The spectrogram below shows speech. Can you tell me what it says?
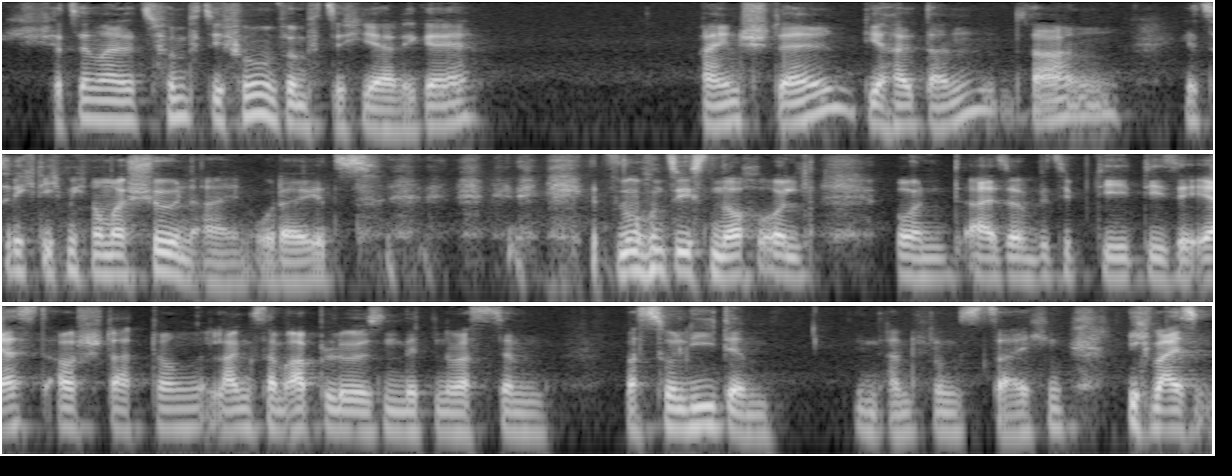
ich schätze mal jetzt 50, 55-Jährige einstellen, die halt dann sagen, jetzt richte ich mich nochmal schön ein oder jetzt, jetzt lohnt sich noch und, und also im Prinzip die, diese Erstausstattung langsam ablösen mit was, dem, was Solidem, in Anführungszeichen. Ich weiß,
